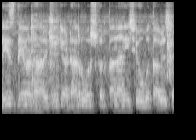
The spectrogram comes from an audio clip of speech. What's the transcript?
લેસ ધેન અઢાર, એટલે કે અઢાર વર્ષ કરતા નાની છે એવું બતાવે છે.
